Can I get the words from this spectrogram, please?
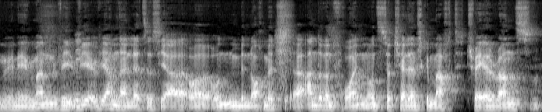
Nee, nee, Mann, wir, Nee. wir, wir haben dann letztes Jahr äh, und noch mit äh, anderen Freunden uns zur Challenge gemacht, Trailruns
